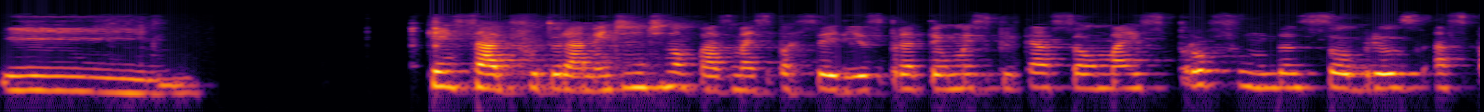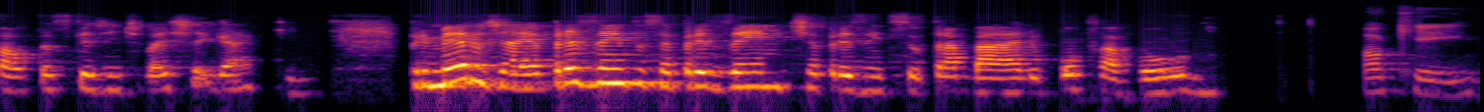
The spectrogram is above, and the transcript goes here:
E quem sabe futuramente a gente não faz mais parcerias para ter uma explicação mais profunda sobre os, as pautas que a gente vai chegar aqui. Primeiro, Jaya, apresenta-se, apresente, apresente seu trabalho, por favor. Ok.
